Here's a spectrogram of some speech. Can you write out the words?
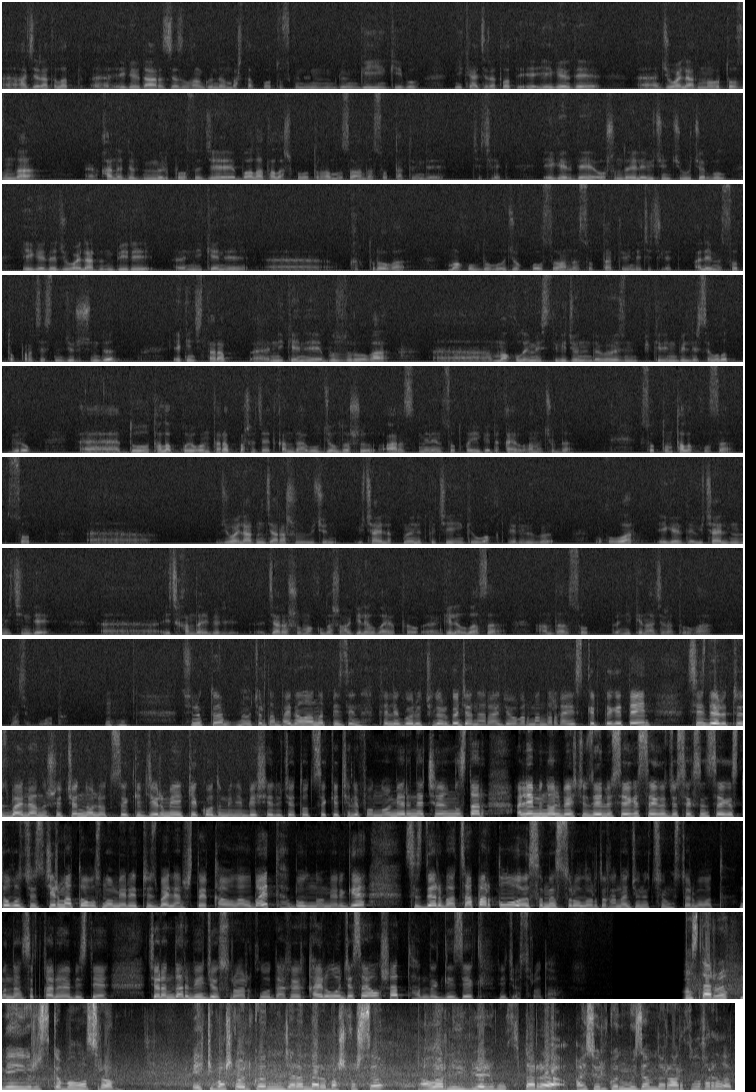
ажыратылат. Эгерде арыз жазылган күндөн баштап отуз күндөн кийинки бул нике ажыратылат. Эгерде жубайлардын ортосунда кандайдыр бир мүлк болсо же бала талаш боло турган болсо анда сот тартибинде чечилет эгерде ошондой эле үчүнчү учур бул эгерде жубайлардын бири никени кырктырууга макулдугу жок болсо анда сот тартибинде чечилет. Ал эми соттук процесстин жүрүшүндө экинчи тарап никени буздурууга макул эместиги жөнүндөгү өзүнүн пикирин билдирсе болот. Бирок доо талап койгон тарап башкача айтканда бул жолдошу арыз менен сотко эгерде кайрылган учурда соттон талап кылса сот жубайлардын жарашуу үчүн үч айлык мөөнөткө чейинки убакыт берүүгө укугу бар. Эгерде үч айдын ичинде эч кандай бир жарашуу макулдашууга келе албай келе албаса анда сот никени ажыратууга мажбур болот түшүнүктүү. Учурдан пайдаланып биздин теле көрүүчүлөргө жана радио угармандарга эскерте кетейин. Сиздер түз байланыш үчүн ноль отуз эки жыйырма эки коду менен беш элүү жети отуз эки телефон номерине чыгыңыздар. Ал эми ноль беш жүз элүү сегиз сегиз жүз сексен сегиз тогуз жүз жыйырма тогуз номери түз байланышты кабыл албайт. Бул номерге сиздер whatsapp аркылуу смс суроолорду гана жөнөтсөңүздөр болот. Мындан сырткары бизде жарандар видео суроо аркылуу дагы кайрылуу жасай алышат. Анда кезек видео суроодо саламатсыздарбы менин юристке болгон суроом эки башка өлкөнүн жарандары баш кошсо алардын үй бүлөлүк укуктары кайсы өлкөнүн мыйзамдары аркылуу каралат?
